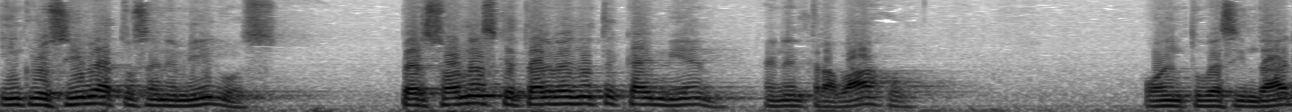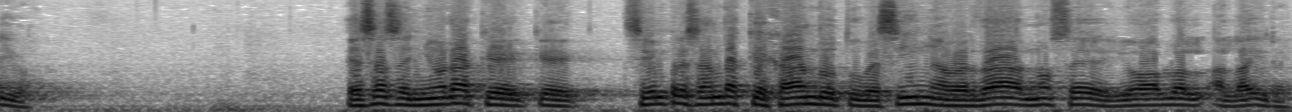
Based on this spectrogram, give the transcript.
Inclusive a tus enemigos. Personas que tal vez no te caen bien en el trabajo o en tu vecindario. Esa señora que, que siempre se anda quejando, tu vecina, ¿verdad? No sé, yo hablo al, aire.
